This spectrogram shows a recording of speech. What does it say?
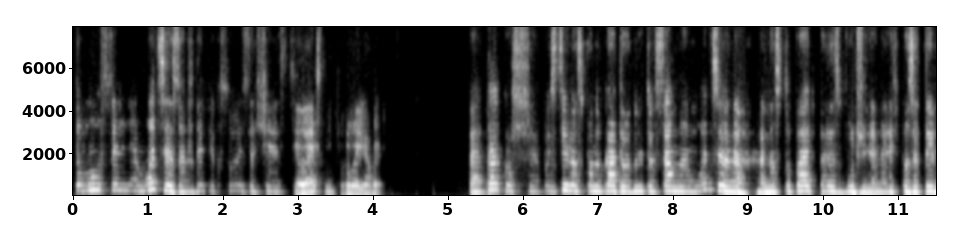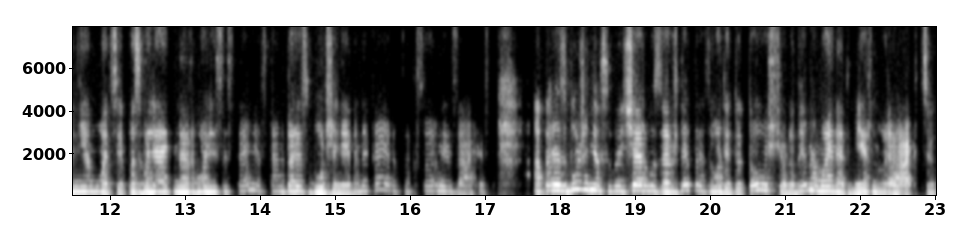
Тому сильні емоції завжди фіксуються через тілесні прояви. Е, Також е, постійно спонукати одну і ту саму емоцію наступають перезбудження, навіть позитивні емоції дозволяють нервовій системі стан перезбудження і виникає рефлексорний захист. А перезбудження, в свою чергу, завжди призводить до того, що людина має надмірну реакцію.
